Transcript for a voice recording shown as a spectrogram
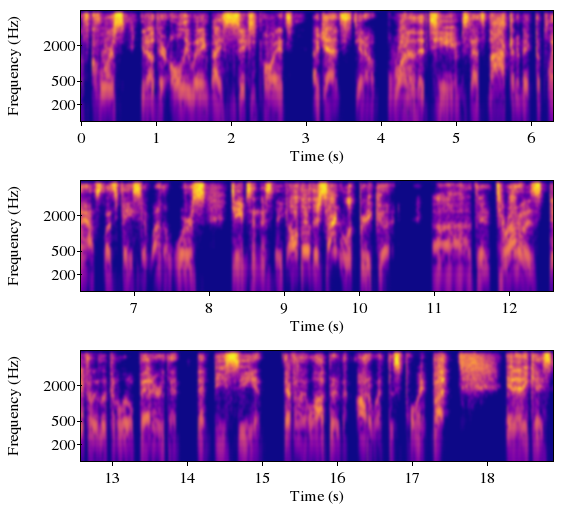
of course, you know they're only winning by six points against you know one of the teams that's not going to make the playoffs. Let's face it, one of the worst teams in this league. Although they're starting to look pretty good. Uh, the Toronto is definitely looking a little better than than BC and definitely a lot better than Ottawa at this point. But in any case,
